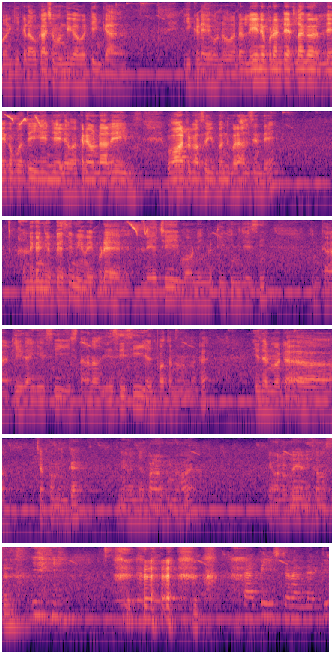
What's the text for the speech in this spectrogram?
మనకి ఇక్కడ అవకాశం ఉంది కాబట్టి ఇంకా ఇక్కడే ఉన్నామంట. లేనప్పుడు అంటే ఎట్లాగో లేకపోతే ఏం చేయలేము. అక్కడే ఉండాలి. వాటర్ కోసం ఇబ్బంది పడాల్సిందే. అందుకని చెప్పేసి మేము ఇప్పుడే లేచి మార్నింగ్ టిఫిన్ చేసి ఇంకా టీ తాగేసి స్నానాలు చేసేసి వెళ్ళిపోతున్నాం అనమాట ఇదనమాట చెప్పం ఇంకా? నేను చెప్పాలనుకున్నావా ఏమైనా ఉన్నాయా నీ సమస్యలు? హ్యాపీ ఈస్టర్ అందరికి.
